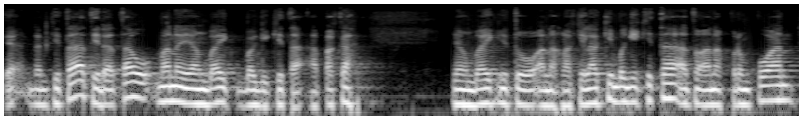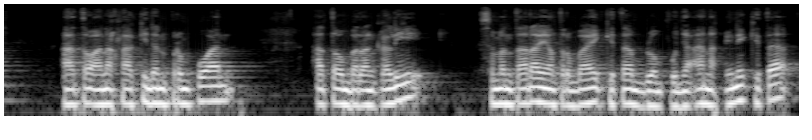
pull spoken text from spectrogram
Ya, dan kita tidak tahu mana yang baik bagi kita. Apakah yang baik itu anak laki-laki bagi kita atau anak perempuan atau anak laki dan perempuan atau barangkali sementara yang terbaik kita belum punya anak ini kita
